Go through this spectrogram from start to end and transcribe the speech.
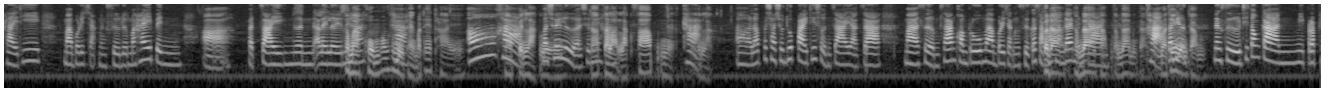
ใครที่มาบริจาคหนังสือหรือมาให้เป็นอ่า ปัจจัยเงินอะไรเลยไหมสคะมาคมห้องสมุดค่ะ แห่งประเทศไทยอ๋อครัค่ะบเป็นหลักเลยมาช่วยเหลือใช่ไหมครับคะ ตลาดหลักทรัพย์เนี่ยค่ะ เป็นหลัก อ่าแล้วประชาชนทั่วไปที่สนใจอยากจะมาเสริมสร้างความรู้มาบริจาคหนังสือก็สาก็มารถทำได้เหมือนกัน ครับทำได้เหมือนกัน ค่ะมาตอนที่นี้ เรือนจำหนังสือที่ต้องการมีประเภ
